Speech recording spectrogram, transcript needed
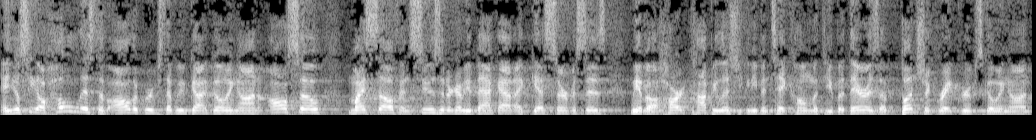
and you'll see a whole list of all the groups that we've got going on. Also, myself and Susan are going to be back out at guest services. We have a hard copy list you can even take home with you, but there is a bunch of great groups going on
